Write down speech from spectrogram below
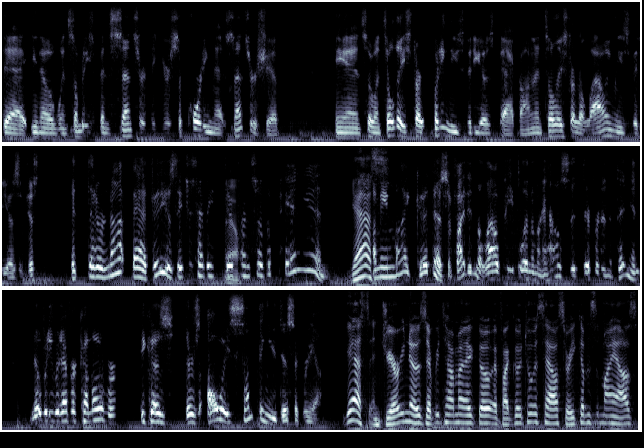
that you know when somebody's been censored that you're supporting that censorship and so until they start putting these videos back on until they start allowing these videos that just it, that are not bad videos they just have a No. difference of opinion Yes. I mean, my goodness, if I didn't allow people into my house that differed in opinion, nobody would ever come over because there's always something you disagree on. Yes. And Jerry knows every time I go, if I go to his house or he comes to my house,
